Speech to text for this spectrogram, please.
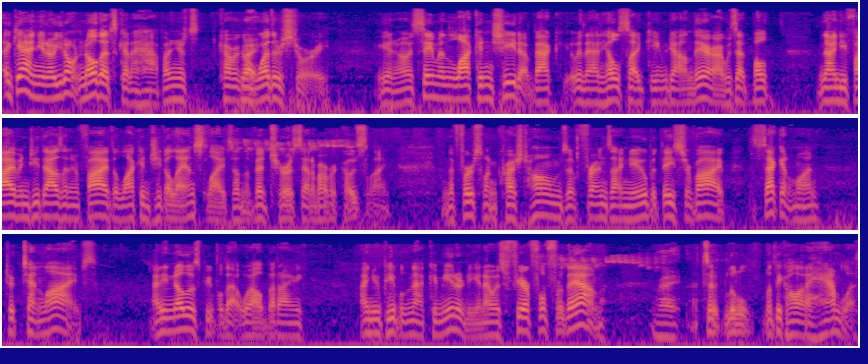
again, you know, you don't know that's going to happen. You're covering Right. a weather story. You know, same in La Conchita back when that hillside came down there. I was at both 95 and 2005, the La Conchita landslides on the Ventura Santa Barbara coastline. And the first one crushed homes of friends I knew, but they survived. The second one took 10 lives. I didn't know those people that well, but I, I knew people in that community, and I was fearful for them. Right. That's a little, what they call it, a hamlet,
